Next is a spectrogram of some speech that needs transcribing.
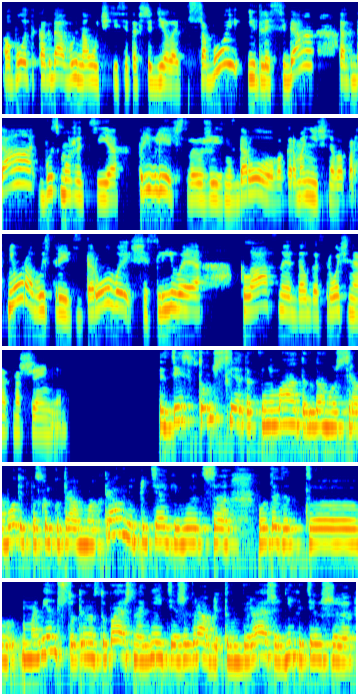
вот когда вы научитесь это все делать с собой и для себя, тогда вы сможете привлечь в свою жизнь здорового, гармоничного партнера, выстроить здоровые, счастливые, классные, долгосрочные отношения. Здесь в том числе, я так понимаю, тогда может сработать, поскольку травма к травме притягивается вот этот э, момент, что ты наступаешь на одни и те же грабли, ты выбираешь одних и тех же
